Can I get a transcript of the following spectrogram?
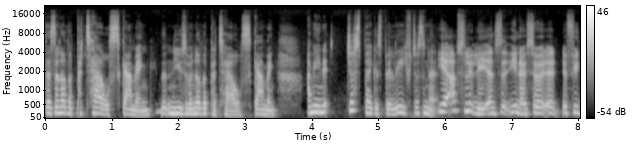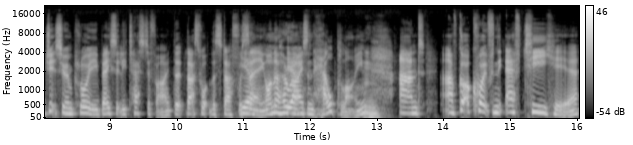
"There's another Patel scamming." The news of another Patel scamming. I mean, it just beggars belief, doesn't it? Yeah, absolutely. And so, you know, so a, a Fujitsu employee basically testified that that's what the staff were Yeah. saying on a Horizon helpline. And I've got a quote from the FT here.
